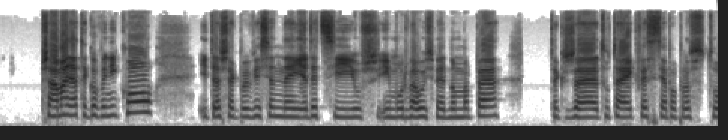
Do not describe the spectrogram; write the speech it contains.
przełamania tego wyniku i też jakby w jesiennej edycji już im urwałyśmy jedną mapę, także tutaj kwestia po prostu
